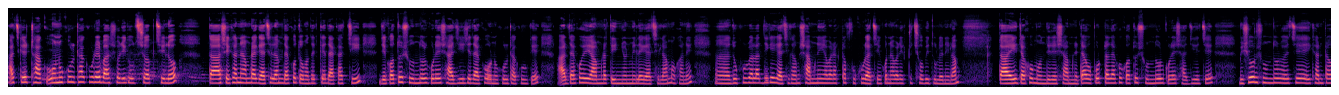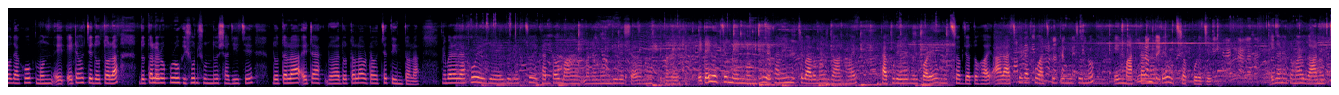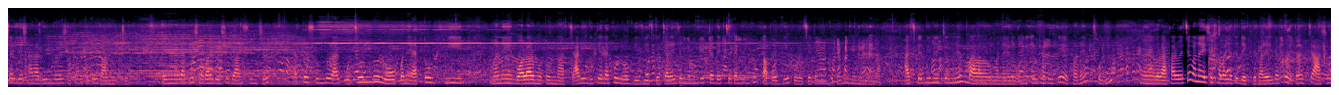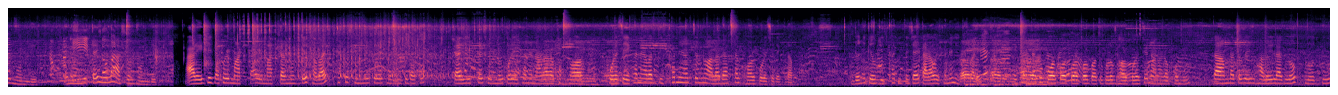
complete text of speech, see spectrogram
আজকে ঠাকুর অনুকূল ঠাকুরের বাৎসরিক উৎসব ছিল। তা সেখানে আমরা গেছিলাম, দেখো তোমাদেরকে দেখাচ্ছি যে কত সুন্দর করে সাজিয়েছে দেখো অনুকূল ঠাকুরকে। আর দেখো এই আমরা তিনজন মিলে গেছিলাম ওখানে। দুপুরবেলার দিকে গেছিলাম, সামনেই আবার একটা পুকুর আছে, ওখানে আবার একটু ছবি তুলে নিলাম। তাই দেখো মন্দিরের সামনেটা, ওপরটা দেখো কত সুন্দর করে সাজিয়েছে, ভীষণ সুন্দর হয়েছে। এইখানটাও দেখো মন- এটা হচ্ছে দোতলা, দোতলার ওপরেও ভীষণ সুন্দর সাজিয়েছে। দোতলা, এটা দোতলা, ওটা হচ্ছে তিনতলা। এবারে দেখো এই যে এই যে দেখছ এখানটাও মা মানে মন্দিরের মানে এটাই হচ্ছে মেন মন্দির, এখানেই হচ্ছে বারো মাস গান হয়। ঠাকুরের করে উৎসব যত হয়। আর আজকে দেখো আজকের দিনের জন্য এই মাঠটার মধ্যে উৎসব করেছে। এখানে তোমার গান হচ্ছে যে সারাদিন ধরে সকাল থেকেই গান হচ্ছে। এখানে দেখো সবাই বেশি গান শুনছে। এত সুন্দর আর প্রচণ্ড লোক মানে এত ভিড়। মানে বলার মতন না চারিদিকে দেখো লোক গিজিয়েজ করছে আর এই যে মন্দিরটা দেখছ, এটা কিন্তু কাপড় দিয়ে করেছে এটা কিন্তু কোনো মন্দির না। আজকের দিনের জন্য বা মানে অনুকূল ঠাকুরকে এখানে ছবি রাখা রয়েছে। মানে এসে সবাই যাতে দেখতে পারে। এই দেখো, এটা হচ্ছে আসল মন্দির। এই মন্দিরটাই হলো আসল মন্দির। আর এই যে দেখো, এই মাঠটা, এই মাঠটার মধ্যে সবাই কত সুন্দর করে সাজিয়েছে দেখো চারিদিকটা সুন্দর করে এখানে নানা রকম ঘর করেছে। এখানে আবার দীক্ষা নেওয়ার জন্য আলাদা একটা ঘর করেছে দেখলাম। যদি কেউ দীক্ষা নিতে চায় তারাও এখানে নিতে পারে। এখানে দেখো পর পর পর পর কতগুলো ঘর করেছে নানা রকমই। তা আমরা তো বেশ ভালোই লাগল। রোদ্দুর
